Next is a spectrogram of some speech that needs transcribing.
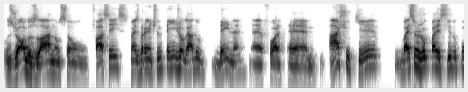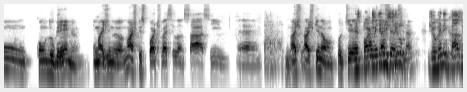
os jogos lá não são fáceis, mas o Bragantino tem jogado bem, né? É, fora. É, acho que vai ser um jogo parecido com, com o do Grêmio, imagino eu. Não acho que o esporte vai se lançar assim. É, acho, acho que não, porque o esporte tem um chance, estilo. Né? Jogando em casa,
